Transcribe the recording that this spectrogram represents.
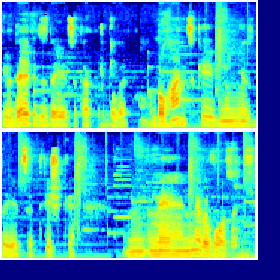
і в 9, здається, також були. Долганський, мені здається, трішки не, не вивозить.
